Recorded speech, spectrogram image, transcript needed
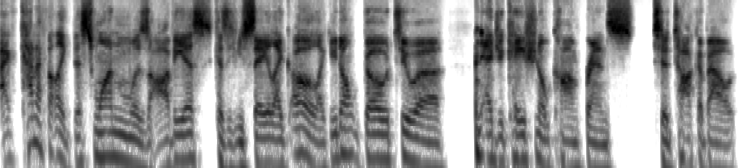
I kind of felt like this one was obvious because if you say like, oh, like you don't go to a an educational conference to talk about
